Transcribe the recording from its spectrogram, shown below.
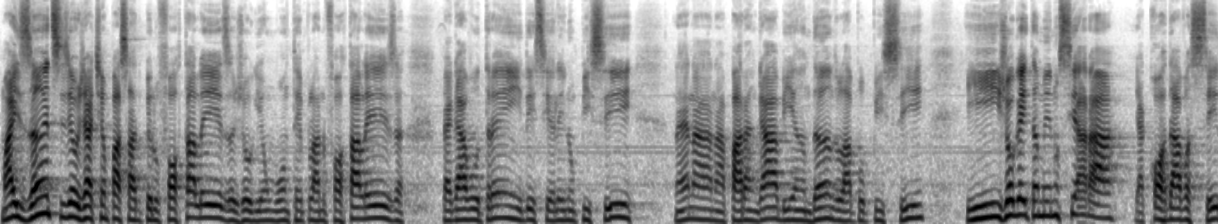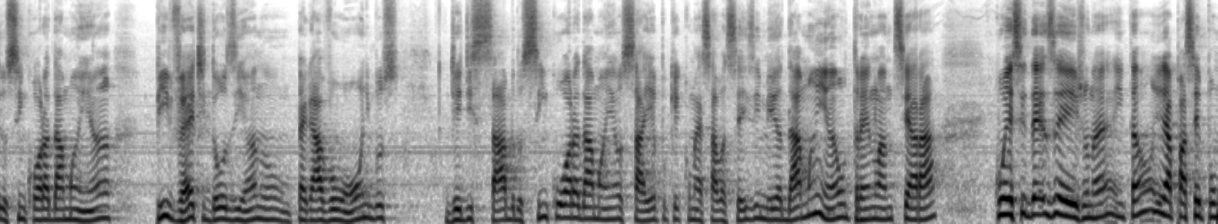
Mas antes eu já tinha passado pelo Fortaleza, joguei um bom tempo lá no Fortaleza, pegava o trem e descia ali no PC, né, na, na Parangaba, ia andando lá pro PC. E joguei também no Ceará. E acordava cedo, 5 horas da manhã, pivete, 12 anos, pegava o ônibus. Dia de sábado, 5 horas da manhã eu saía, porque começava às 6 e meia da manhã o treino lá no Ceará, com esse desejo, né? Então já passei por,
